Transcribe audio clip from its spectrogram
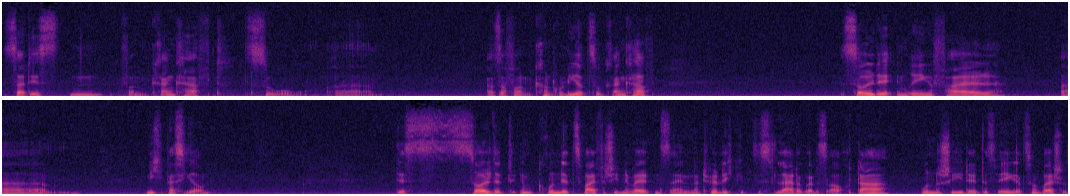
Sadisten von krankhaft zu, äh, also von kontrolliert zu krankhaft, sollte im Regelfall ähm, nicht passieren. Das sollte im Grunde zwei verschiedene Welten sein. Natürlich gibt es leider Gottes auch da Unterschiede. Deswegen zum Beispiel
